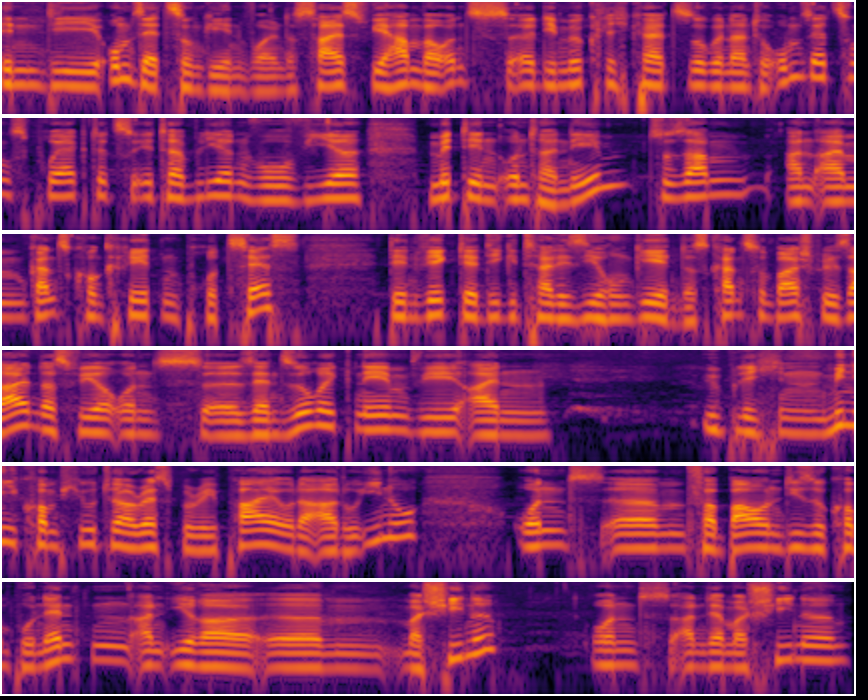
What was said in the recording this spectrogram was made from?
in die Umsetzung gehen wollen. Das heißt, wir haben bei uns äh, die Möglichkeit, sogenannte Umsetzungsprojekte zu etablieren, wo wir mit den Unternehmen zusammen an einem ganz konkreten Prozess den Weg der Digitalisierung gehen. Das kann zum Beispiel sein, dass wir uns äh, Sensorik nehmen wie einen üblichen Minicomputer, Raspberry Pi oder Arduino und ähm, verbauen diese Komponenten an ihrer ähm, Maschine und an der Maschine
